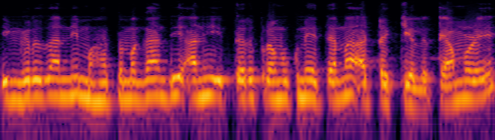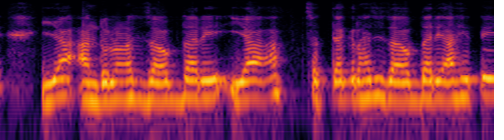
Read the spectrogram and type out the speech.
इंग्रजांनी महात्मा गांधी आणि इतर प्रमुख नेत्यांना अटक केलं. त्यामुळे या आंदोलनाची जबाबदारी या सत्याग्रहाची जबाबदारी आहे ती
